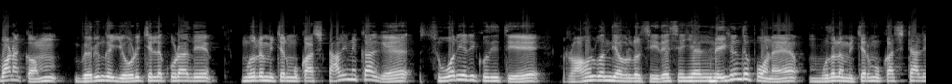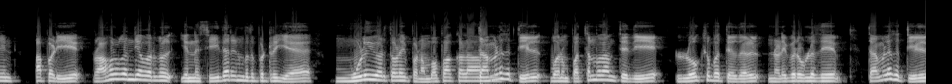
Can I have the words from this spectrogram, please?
வணக்கம். வெறுங்கையோடு செல்லக்கூடாது. முதலமைச்சர் மு க ஸ்டாலினுக்காக சுவர் ஏறி குதித்து ராகுல் காந்தி அவர்கள் செய்த செயல். நெகிழ்ந்து போன முதலமைச்சர் மு க ஸ்டாலின். அப்படி ராகுல் காந்தி அவர்கள் என்ன செய்தார் என்பது பற்றிய முழு இப்ப நம்ம பார்க்கலாம். தமிழகத்தில் வரும் பத்தொன்பதாம் தேதி லோக்சபா தேர்தல் நடைபெற உள்ளது தமிழகத்தில்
